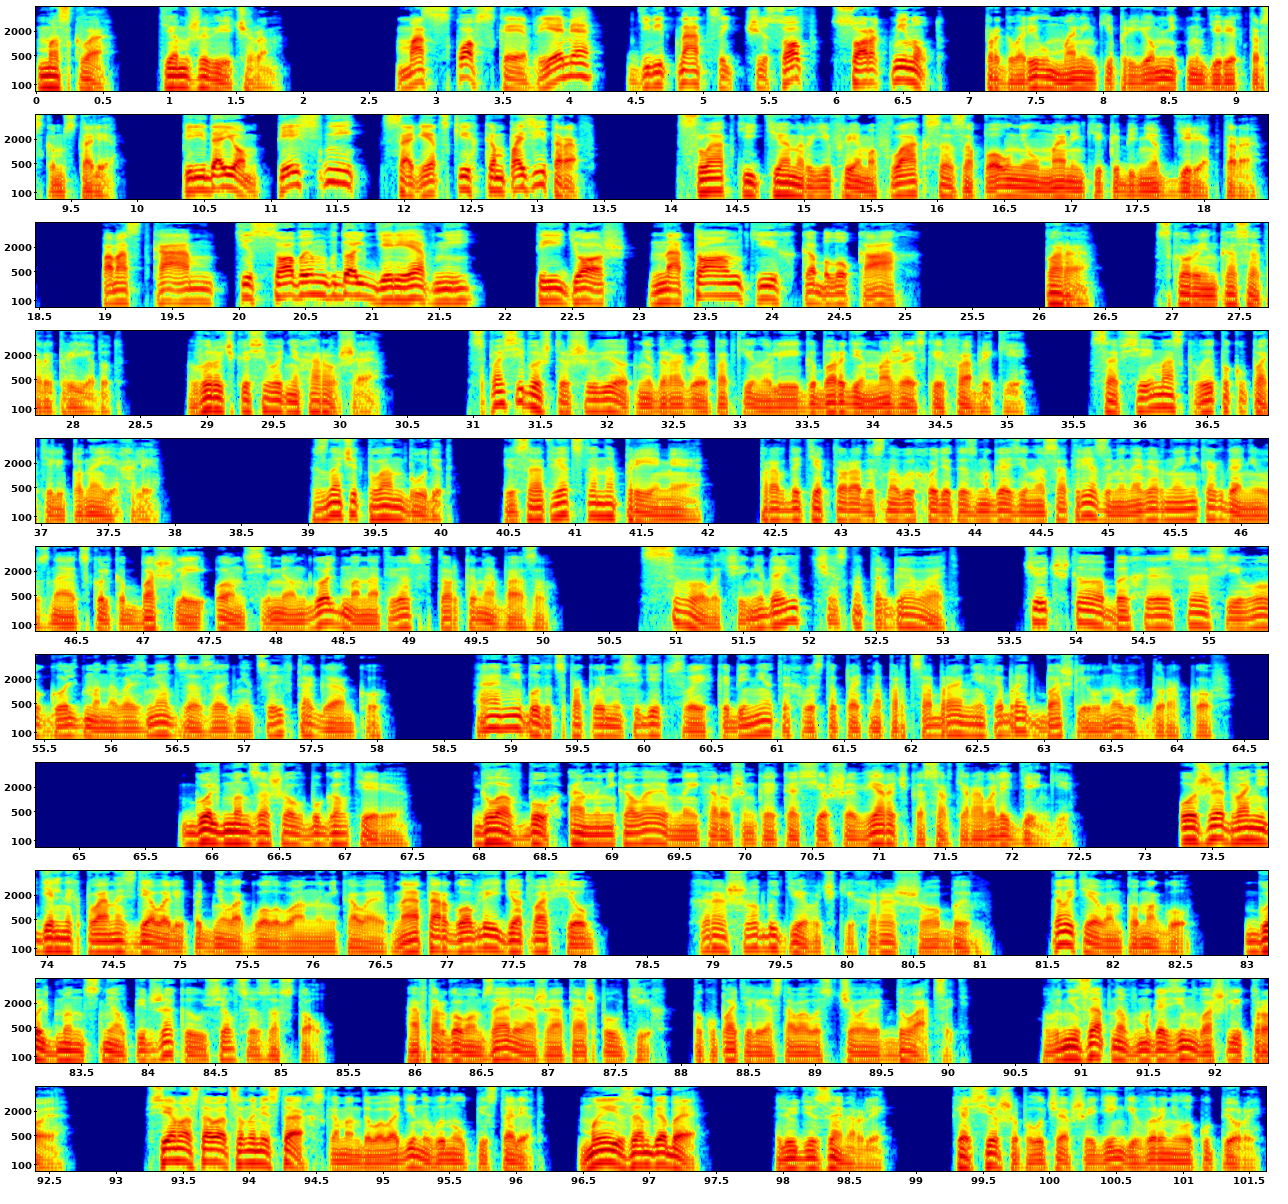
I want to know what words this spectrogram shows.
Москва. Тем же вечером. «Московское время — 19 часов 40 минут», — проговорил маленький приемник на директорском столе. «Передаем песни советских композиторов». Сладкий тенор Ефрема Флакса заполнил маленький кабинет директора. «По мосткам, тесовым вдоль деревни, ты идешь на тонких каблуках». «Пора. Скоро инкассаторы приедут. Выручка сегодня хорошая. Спасибо, что шевет недорогой подкинули и габардин можайской фабрики. Со всей Москвы покупатели понаехали. Значит, план будет. И, соответственно, премия. Правда, те, кто радостно выходит из магазина с отрезами, наверное, никогда не узнают, сколько башлей он, Семен Гольдман, отвез в торка на базу. Сволочи, не дают честно торговать. Чуть что, БХСС его Гольдмана возьмет за задницу и в таганку. А они будут спокойно сидеть в своих кабинетах, выступать на партсобраниях и брать башли у новых дураков. Гольдман зашел в бухгалтерию. Главбух Анна Николаевна и хорошенькая кассирша Верочка сортировали деньги. «Уже два недельных плана сделали», — подняла голову Анна Николаевна. «А торговля идет вовсю». «Хорошо бы, девочки, хорошо бы. Давайте я вам помогу». Гольдман снял пиджак и уселся за стол. А в торговом зале ажиотаж поутих. Покупателей оставалось человек двадцать. Внезапно в магазин вошли трое. «Всем оставаться на местах!» — скомандовал один и вынул пистолет. «Мы из МГБ!» Люди замерли. Кассирша, получавшая деньги, выронила купюры.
